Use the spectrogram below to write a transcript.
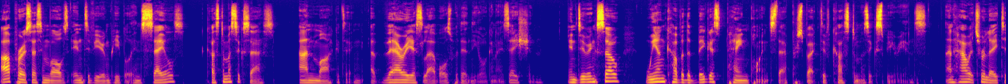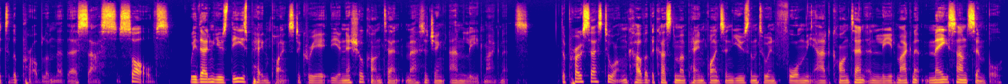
Our process involves interviewing people in sales, customer success, and marketing at various levels within the organization. In doing so, we uncover the biggest pain points their prospective customers experience and how it's related to the problem that their SaaS solves. We then use these pain points to create the initial content, messaging, and lead magnets. The process to uncover the customer pain points and use them to inform the ad content and lead magnet may sound simple,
